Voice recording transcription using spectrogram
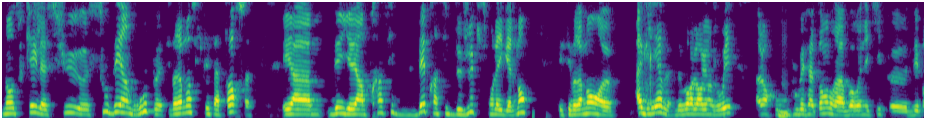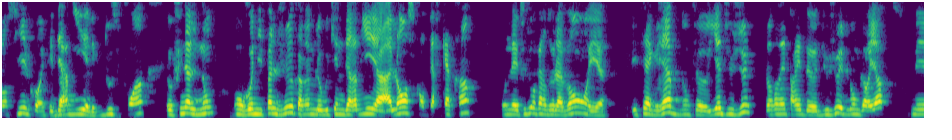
mais en tout cas, il a su euh, souder un groupe. C'est vraiment ce qui fait sa force. Et euh, il y a un principe, des principes de jeu qui seront là également. Et c'est vraiment euh, agréable de voir Lorient jouer, alors qu'on mm. pouvait s'attendre à avoir une équipe défensive qui a été dernier avec 12 points. Et au final, non, on renie pas le jeu. Quand même, le week-end dernier à, Lens, quand on perd 4-1, on allait toujours vers de l'avant et, et c'est agréable. Donc, il y a du jeu. J'entendais parler de, du jeu et de Longoria, mais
